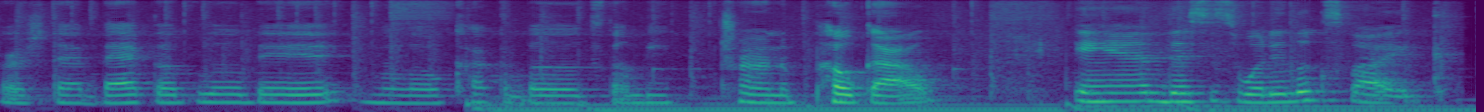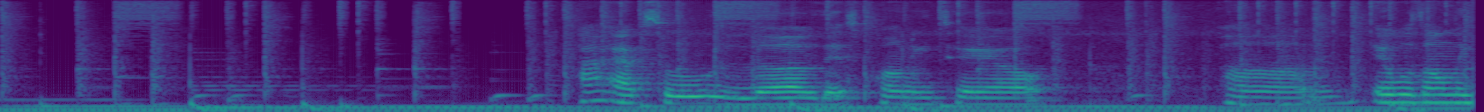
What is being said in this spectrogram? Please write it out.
Brush that back up a little bit. My little bugs don't be trying to poke out. And this is what it looks like. I absolutely love this ponytail. Um, it was only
